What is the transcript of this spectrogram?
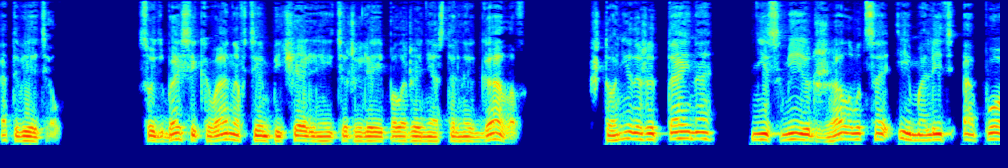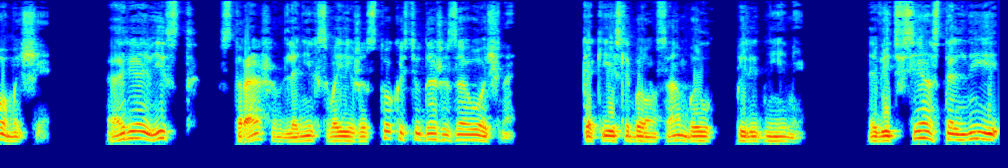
ответил, Судьба Сикванов тем печальнее и тяжелее положения остальных галлов, что они даже тайно не смеют жаловаться и молить о помощи. Ариавист страшен для них своей жестокостью даже заочно, как если бы он сам был перед ними. Ведь все остальные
